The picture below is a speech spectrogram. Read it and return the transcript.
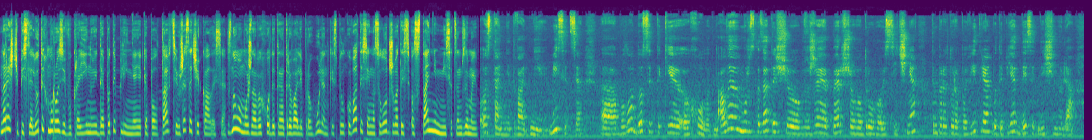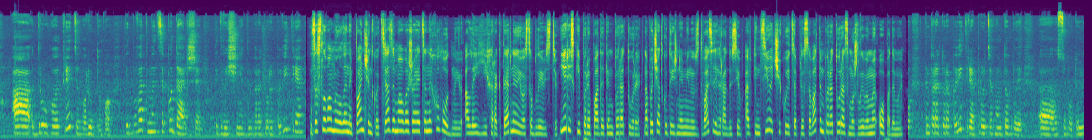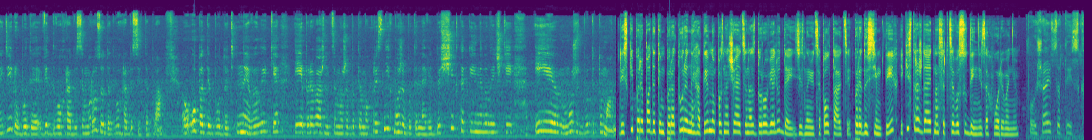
Нарешті після лютих морозів в Україну йде потепління, яке полтавці вже зачекалися. Знову можна виходити на тривалі прогулянки, спілкуватися і насолоджуватись останнім місяцем зими. Останні два дні місяця е, було досить таки е, холодно, але можу сказати, що вже 1-2 січня температура повітря буде 5-10 нижче нуля. А 2-3 лютого відбуватиметься подальше підвищення температури повітря. За словами Олени Панченко, ця зима вважається не холодною, але її характерною особливістю є різкі перепади температури. На початку тижня мінус 20 градусів, а в кінці очікується плюсова температура з можливими опадами. Температура повітря протягом доби е, суботу і неділю буде від 2 градусів морозу до 2 градусів тепла. Опади будуть невеликі і переважно це може бути мокрий сніг, може бути навіть дощик такий невеличкий, і можуть бути туман. Різкі перепади температури негативно позначаються на здоров'я людей, зізнаються полтавці, передусім тих, які страждають на серцево-судинні захворювання. Повишається тиск.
